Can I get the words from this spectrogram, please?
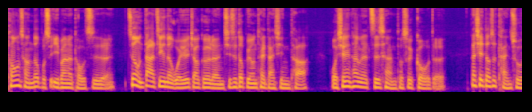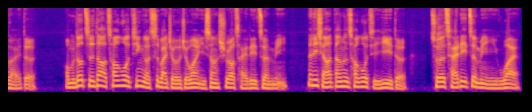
通常都不是一般的投资人。这种大金额的违约交割人，其实都不用太担心他。我相信他们的资产都是够的，那些都是谈出来的。我们都知道，超过金额四百九十九万以上需要财力证明。那你想要当日超过几亿的，除了财力证明以外，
